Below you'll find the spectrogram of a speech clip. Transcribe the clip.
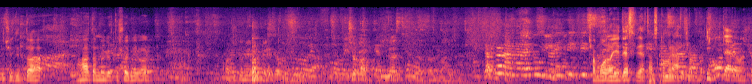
kicsit itt a a hátam mögött is, hogy mi van. De fölemeled úgy, hogy Csaba, hogy a deszvidet, az kamerát, Csaba. Itt erre van így.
